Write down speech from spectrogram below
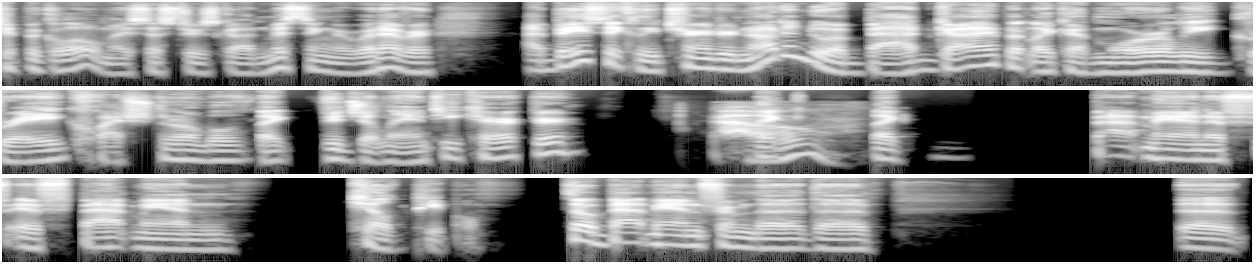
typical, oh, my sister's gone missing or whatever, I basically turned her not into a bad guy, but like a morally gray, questionable, like vigilante character. Oh. Like- Oh. Batman if if Batman killed people. So Batman from the the the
